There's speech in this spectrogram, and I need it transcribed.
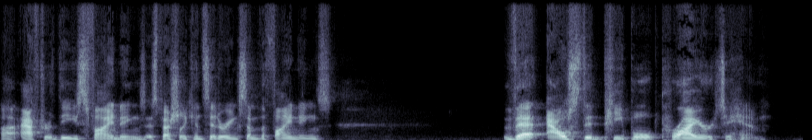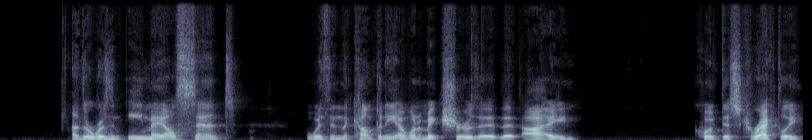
uh, after these findings, especially considering some of the findings that ousted people prior to him. Uh, there was an email sent within the company. I want to make sure that that I quote this correctly.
